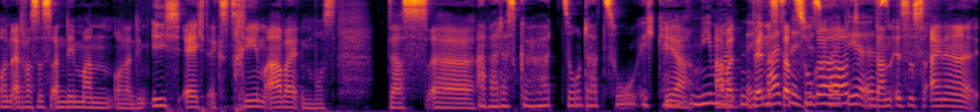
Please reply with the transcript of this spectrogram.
und etwas ist, an dem man oder an dem ich echt extrem arbeiten muss. Das, äh, Aber das gehört so dazu. Ich kenne ja, niemanden. aber wenn ich es weiß nicht, dazu bei gehört, ist. dann ist es eine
